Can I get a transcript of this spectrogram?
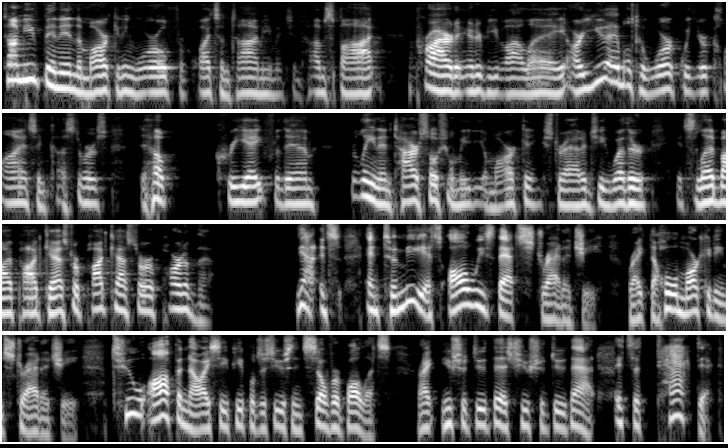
Tom, you've been in the marketing world for quite some time. You mentioned HubSpot prior to Interview Valet. Are you able to work with your clients and customers to help create for them really an entire social media marketing strategy, whether it's led by podcast or podcasts are a part of that? Yeah, it's and to me, it's always that strategy, right? The whole marketing strategy. Too often now I see people just using silver bullets, right? You should do this, you should do that. It's a tactic,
